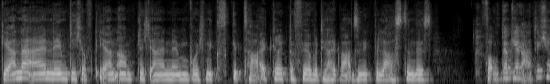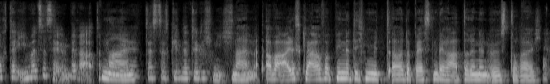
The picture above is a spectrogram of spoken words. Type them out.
gerne einnehme, die ich oft ehrenamtlich einnehme, wo ich nichts gezahlt kriege dafür, aber die halt wahnsinnig belastend ist. Und da gerate ich auch dann immer zur selben Beraterin? Nein. Das, das geht natürlich nicht. Nein, aber alles klar verbindet dich mit äh, der besten Beraterin in Österreich. Okay.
